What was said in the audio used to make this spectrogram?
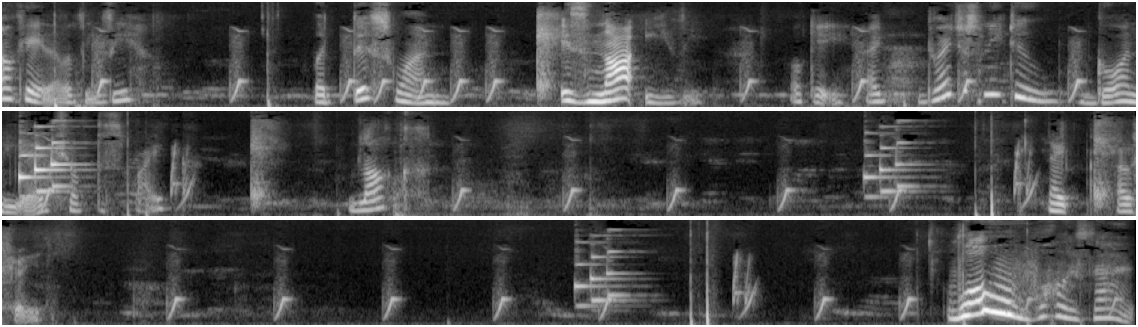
Okay, that was easy. But this one is not easy. Okay, I do I just need to go on the edge of the spike block? Like, I'll show you. Whoa, what was that?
